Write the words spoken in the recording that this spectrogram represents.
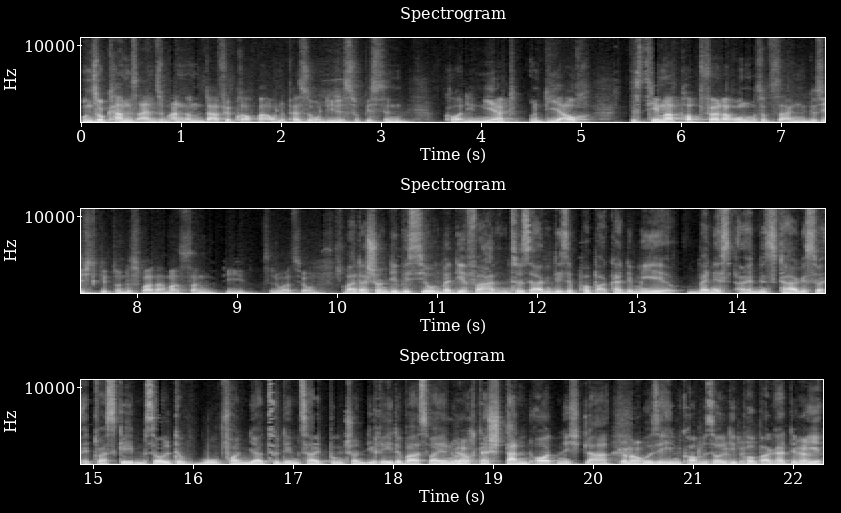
Und so kam das eine zum anderen. Und dafür braucht man auch eine Person, die das so ein bisschen koordiniert und die auch das Thema Popförderung sozusagen ein Gesicht gibt. Und das war damals dann die Situation. War da schon die Vision bei dir vorhanden, zu sagen, diese Popakademie, wenn es eines Tages so etwas geben sollte, wovon ja zu dem Zeitpunkt schon die Rede war, es war ja nur ja. noch der Standort nicht klar, genau. wo sie hinkommen soll, Richtig. die Popakademie. Ja.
